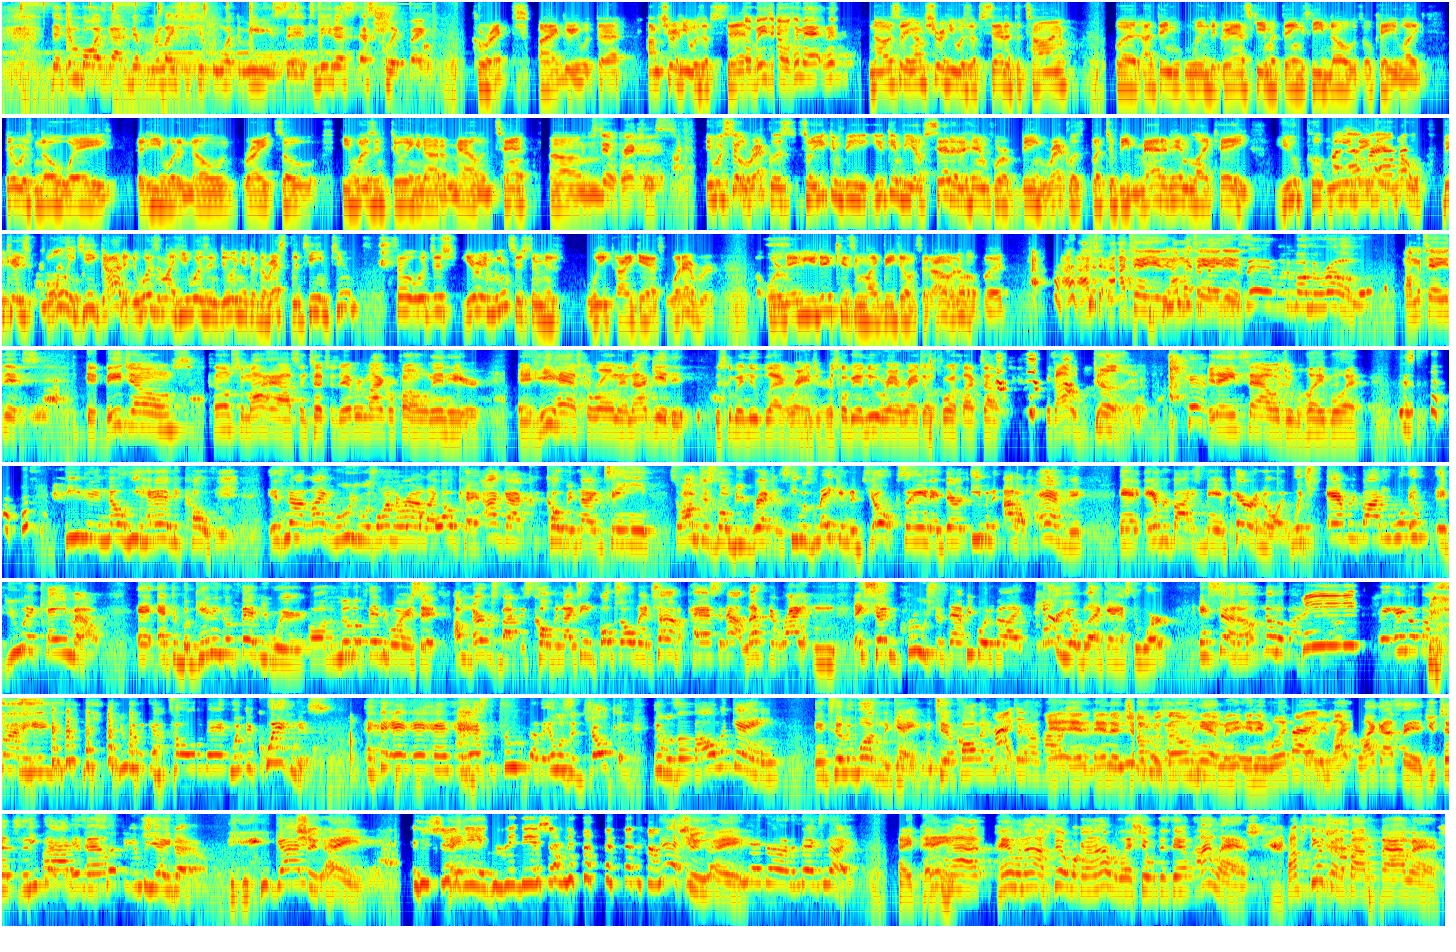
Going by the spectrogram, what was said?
that them boys got a different relationship than what the media said. To me, that's that's clickbait. Correct. I agree with that. I'm sure he was upset. So, B. Jones, let me. Add, no, I'm saying I'm sure he was upset at the time, but I think in the grand scheme of things, he knows. Okay, like there was no way that he would have known, right? So he wasn't doing it out of malintent. Um, it was still reckless. It was still reckless. So you can be you can be upset at him for being reckless, but to be mad at him like, hey, you put me in danger, no, because only he got it. It wasn't like he wasn't doing it to the rest of the team too. So it just your immune system is week, I guess, whatever. Or maybe you did kiss him like B. Jones said. I don't know, but I, I, I, I tell you, I'm gonna tell you this. With him on the road. I'm gonna tell you this: if B. Jones comes to my house and touches every microphone in here, and he has Corona and I get it, it's gonna be a new Black Ranger. It's gonna be a new Red Ranger on Sports Like Talk. Because I'm done. It ain't salvageable, Playboy. Listen, he didn't know he had the COVID. It's not like Rudy was running around like, okay, I got COVID 19, so I'm just gonna be reckless. He was making the joke saying that there even I don't have it, and everybody's being paranoid, which everybody will. If, if you had came out at, at, the beginning of February or in the middle of February and said, I'm nervous about this COVID 19, folks over in China passing out left and right, and they shutting cruise ships down, people would have been like, carry your black ass to work and shut up. No, nobody. Ain't, ain't nobody trying to hear you. you would have got told that with the quickness. And, and, and, and, that's the truth of it. It was a joke. And it was all a game until it wasn't a game. Until Carl right. and, and, and, the joke was on him, and, and it wasn't right. funny. Like like I said, you touched this. He got it and shut the NBA down. he got Shoot, it. Hey, he sure hey. did because it did shut down. yeah, Shoot, hey. The NBA down the next night. Hey, Pam hey. and I, Pam and I are still working on our relationship with this damn eyelash. I'm still trying to find the eyelash.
